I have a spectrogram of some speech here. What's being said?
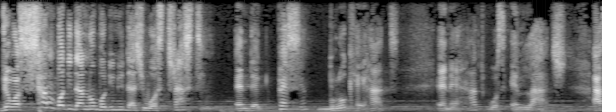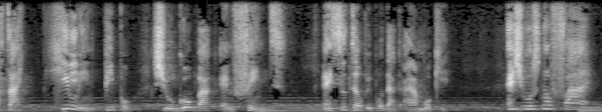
There was somebody that nobody knew that she was trusting, and the person broke her heart, and her heart was enlarged. After healing people, she will go back and faint and still tell people that I am okay. And she was not fine.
